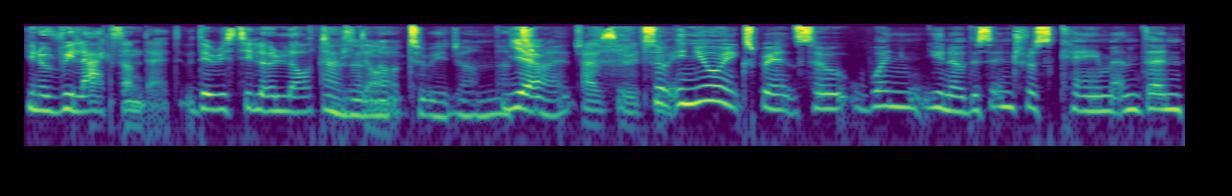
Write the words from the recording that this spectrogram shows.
you know, relax on that. There is still a lot to There's be done. a lot to be done. That's yeah, right. Absolutely. So, in your experience, so when you know this interest came, and then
